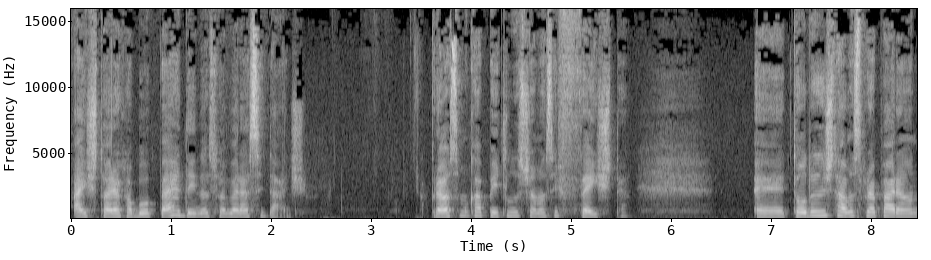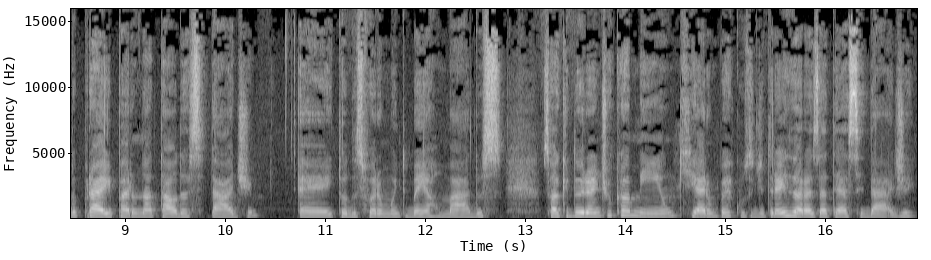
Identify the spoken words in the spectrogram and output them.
a história acabou perdendo a sua veracidade. Próximo capítulo chama-se Festa. É, todos estávamos preparando para ir para o Natal da cidade é, e todos foram muito bem arrumados. Só que durante o caminho, que era um percurso de três horas até a cidade,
